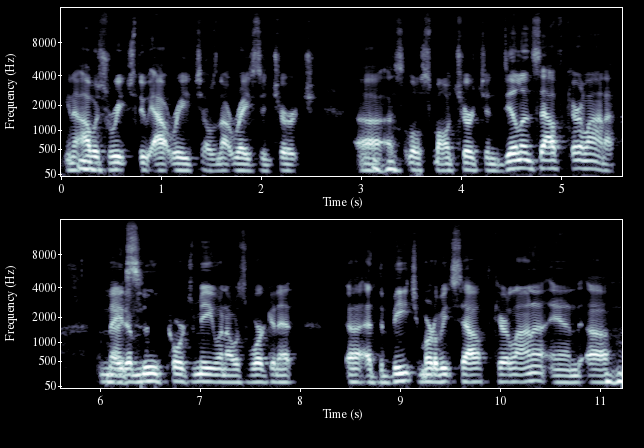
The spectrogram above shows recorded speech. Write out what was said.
You know, mm. I was reached through outreach. I was not raised in church. Uh, mm-hmm. A little small church in Dillon, South Carolina, made nice. a move towards me when I was working at uh, at the beach, Myrtle Beach, South Carolina, and uh, mm-hmm.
